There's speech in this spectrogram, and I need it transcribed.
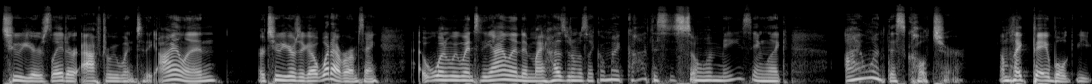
two years later, after we went to the island, or two years ago, whatever I'm saying, when we went to the island and my husband was like, "Oh my god, this is so amazing. Like I want this culture." I'm like, "Babe, well, you,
